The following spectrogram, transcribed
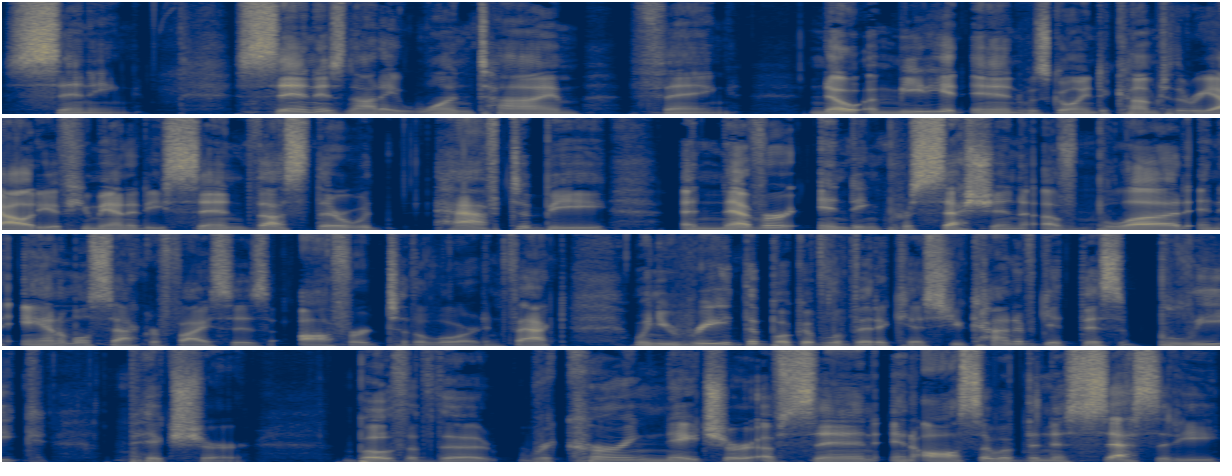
sinning. Sin is not a one time thing. No immediate end was going to come to the reality of humanity's sin. Thus, there would have to be a never ending procession of blood and animal sacrifices offered to the Lord. In fact, when you read the book of Leviticus, you kind of get this bleak picture both of the recurring nature of sin and also of the necessity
